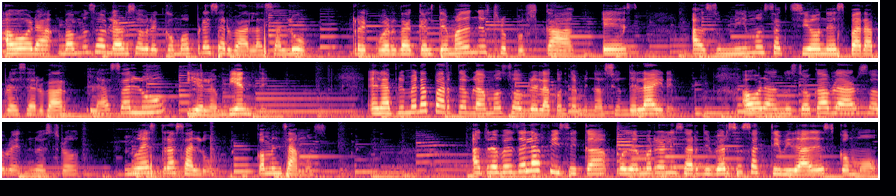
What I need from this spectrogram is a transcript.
Ahora vamos a hablar sobre cómo preservar la salud. Recuerda que el tema de nuestro podcast es Asumimos acciones para preservar la salud y el ambiente. En la primera parte hablamos sobre la contaminación del aire. Ahora nos toca hablar sobre nuestro, nuestra salud. Comenzamos. A través de la física podemos realizar diversas actividades como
